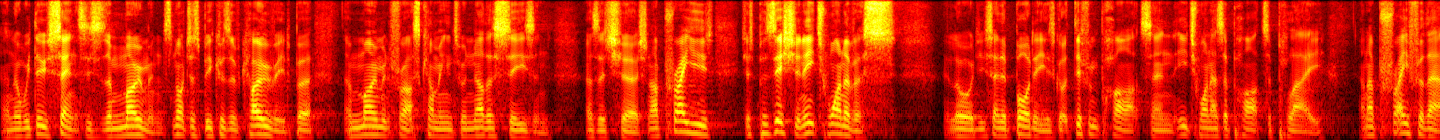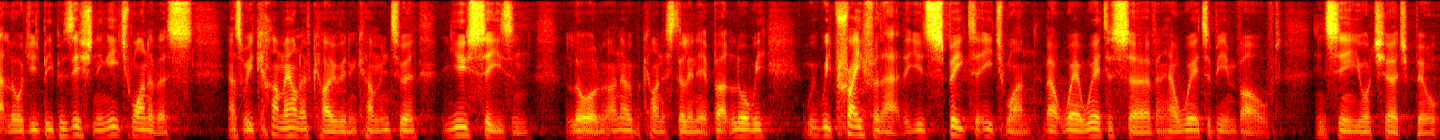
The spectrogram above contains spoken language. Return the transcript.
And we do sense this is a moment, not just because of COVID, but a moment for us coming into another season as a church. And I pray you just position each one of us. Lord, you say the body has got different parts and each one has a part to play. And I pray for that, Lord, you'd be positioning each one of us as we come out of COVID and come into a new season. Lord, I know we're kind of still in it, but Lord, we, we, we pray for that, that you'd speak to each one about where we're to serve and how we're to be involved in seeing your church built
